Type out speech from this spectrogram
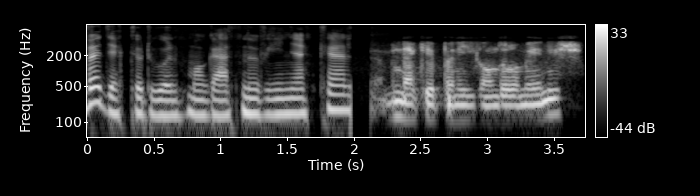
vegye körül magát növényekkel. Mindenképpen így gondolom én is.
